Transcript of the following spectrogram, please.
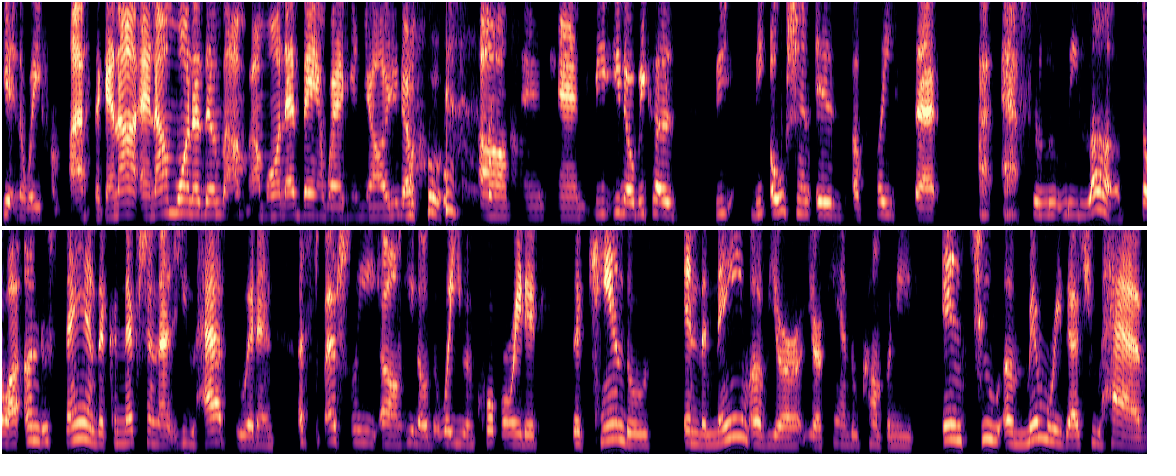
getting away from plastic. And I and I'm one of them. I'm, I'm on that bandwagon, y'all. You know, um, and and you know because the the ocean is a place that I absolutely love. So I understand the connection that you have to it, and especially um, you know the way you incorporated the candles in the name of your your candle company into a memory that you have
